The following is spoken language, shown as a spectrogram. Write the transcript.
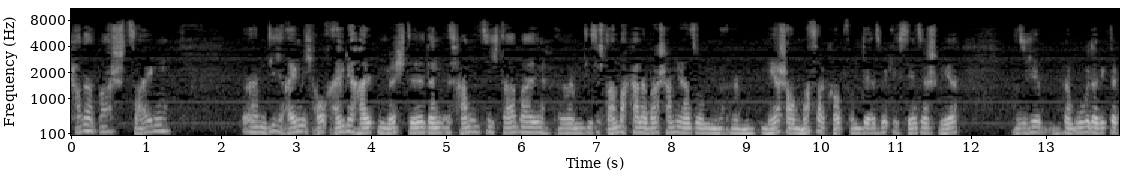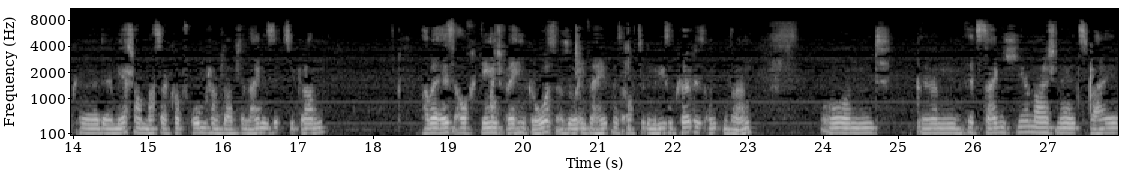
Calabash zeigen, ähm, die ich eigentlich auch einbehalten möchte, denn es handelt sich dabei, ähm, diese Stambach Calabash haben ja so einen ähm, Meerschaum-Masserkopf und der ist wirklich sehr, sehr schwer. Also hier beim Uwe, da wiegt der, äh, der Meerschaum-Masserkopf oben schon, glaube ich, alleine 70 Gramm aber er ist auch dementsprechend groß, also im Verhältnis auch zu dem riesen Kürbis unten dran. Und ähm, jetzt zeige ich hier mal schnell zwei,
